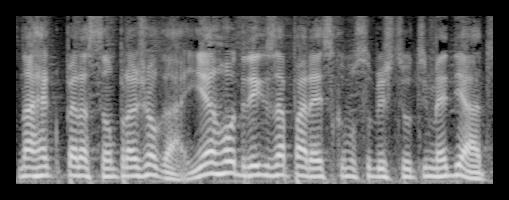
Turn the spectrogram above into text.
na recuperação para jogar. Ian Rodrigues aparece como substituto imediato.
